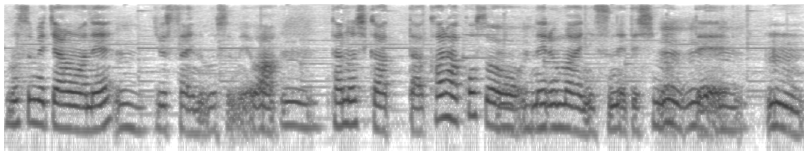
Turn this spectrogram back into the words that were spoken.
娘ちゃんはねうん。10歳の娘はうん。楽しかったからこそうんうん。寝る前に拗ねてしまって、うん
